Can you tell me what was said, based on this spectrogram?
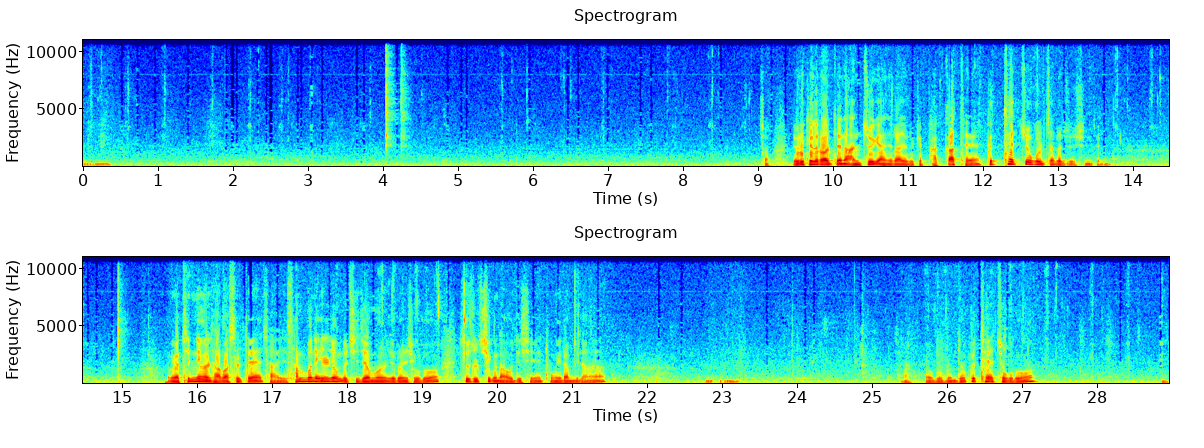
음. 자, 이렇게 들어갈 때는 안쪽이 아니라 이렇게 바깥에 끝에 쪽을 잘라 주시면 됩니다. 우리가 틴닝을 잡았을 때, 자, 이 3분의 1 정도 지점을 이런 식으로 수술 치고 나오듯이 동일합니다. 음. 자, 이 부분도 끝에 쪽으로. 음.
